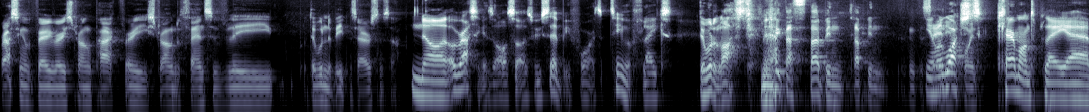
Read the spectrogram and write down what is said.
Racing a very, very strong pack, very strong defensively. They wouldn't have beaten Saracens, though. No, Racing is also, as we've said before, it's a team of flakes. They would have lost. Yeah. like, that's that been that been. I think the You know, I watched point. Clermont play uh,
